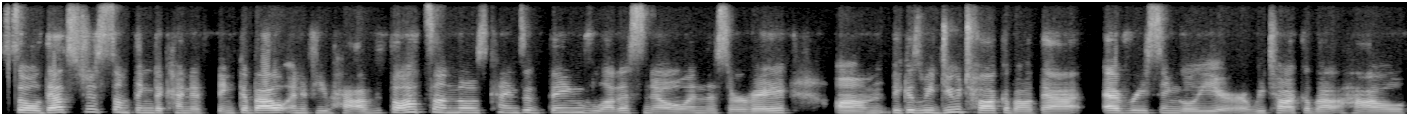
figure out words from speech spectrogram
So that's just something to kind of think about. And if you have thoughts on those kinds of things, let us know in the survey. Um, because we do talk about that every single year. We talk about how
